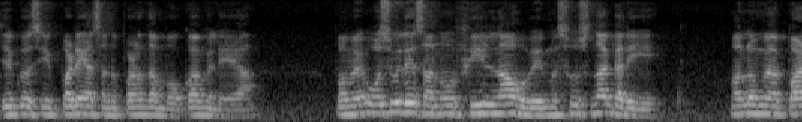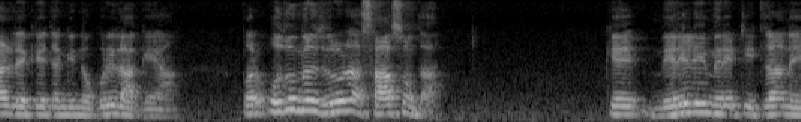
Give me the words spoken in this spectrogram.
ਜੇ ਕੋਈ ਅਸੀਂ ਪੜ੍ਹਿਆ ਸਾਨੂੰ ਪੜ੍ਹਨ ਦਾ ਮੌਕਾ ਮਿਲਿਆ ਭਾਵੇਂ ਉਸ ਵੇਲੇ ਸਾਨੂੰ ਫੀਲ ਨਾ ਹੋਵੇ ਮਹਿਸੂਸ ਨਾ ਕਰੀਏ। ਮੰਨ ਲਓ ਮੈਂ ਪੜ੍ਹ ਲੈ ਕੇ ਚੰਗੀ ਨੌਕਰੀ ਲੱਗ ਗਿਆ ਪਰ ਉਦੋਂ ਮੈਨੂੰ ਜ਼ਰੂਰ ਅਹਿਸਾਸ ਹੁੰਦਾ ਕਿ ਮੇਰੇ ਲਈ ਮੇਰੇ ਟੀਚਰਾਂ ਨੇ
